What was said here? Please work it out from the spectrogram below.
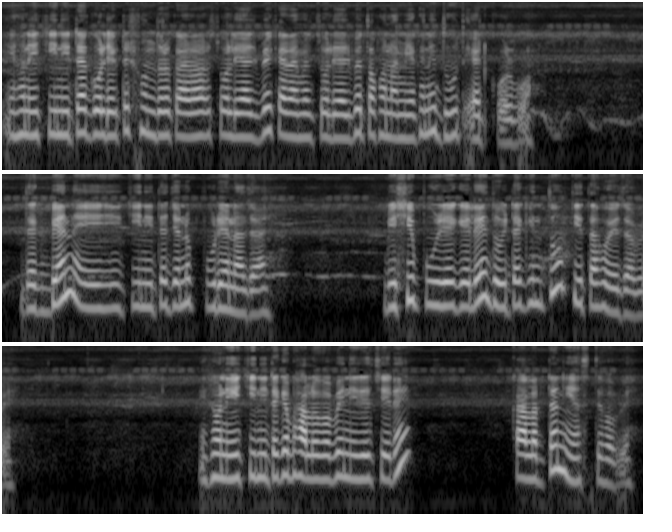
এখন এই চিনিটা গলে একটা সুন্দর কালার চলে আসবে, ক্যারামেল চলে আসবে, তখন আমি এখানে দুধ অ্যাড করব। দেখবেন এই চিনিটা যেন পুড়ে না যায়। বেশি পুড়ে গেলে দইটা কিন্তু তিতা হয়ে যাবে। এখন এই চিনিটাকে ভালোভাবে নেড়ে চেড়ে কালারটা নিয়ে আসতে হবে।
